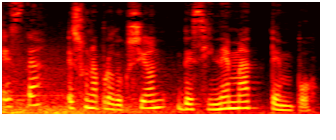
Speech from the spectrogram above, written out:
Esta es una producción de Cinema Tempo.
